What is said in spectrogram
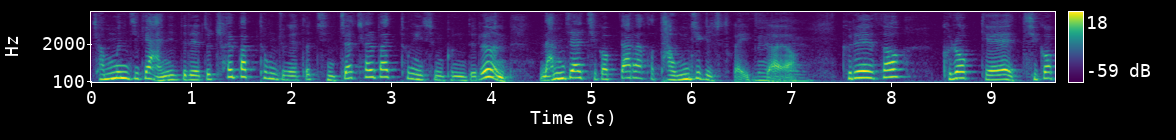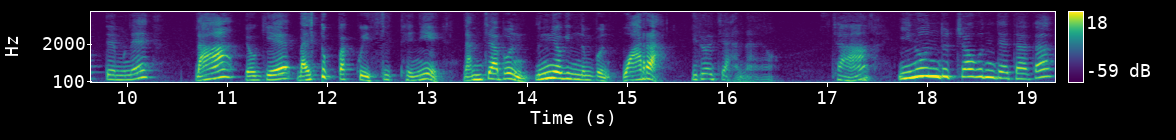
전문직이 아니더라도 철밥통 중에서 진짜 철밥통이신 분들은 남자 직업 따라서 다 움직일 수가 있어요. 네, 네. 그래서 그렇게 직업 때문에 나 여기에 말뚝 받고 있을 테니 남자분 능력 있는 분 와라 이러지 않아요. 자 인원도 적은 데다가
